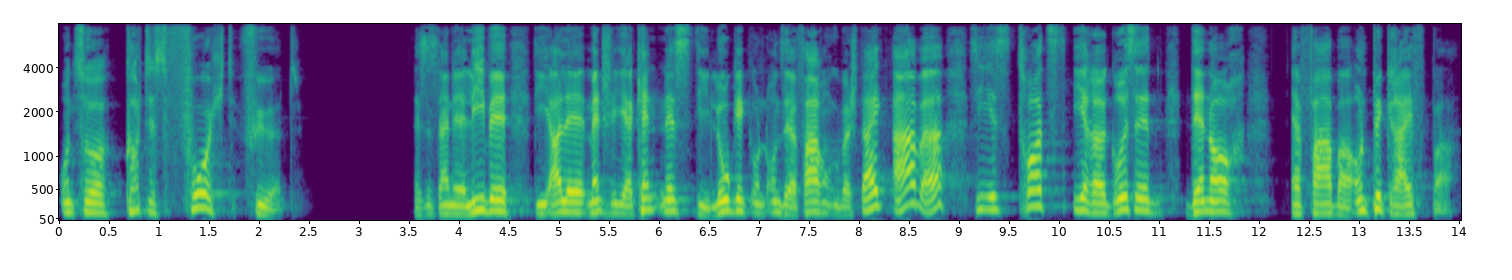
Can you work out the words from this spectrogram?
und zur Gottesfurcht führt. Es ist eine Liebe, die alle menschliche Erkenntnis, die Logik und unsere Erfahrung übersteigt, aber sie ist trotz ihrer Größe dennoch erfahrbar und begreifbar.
